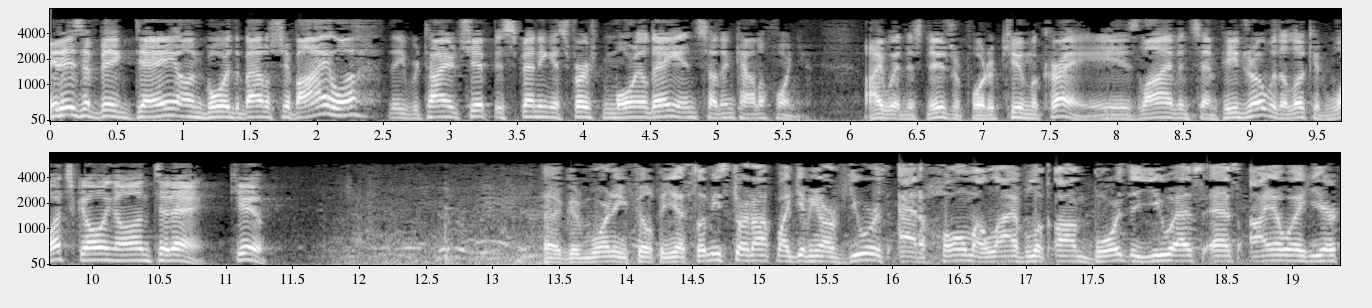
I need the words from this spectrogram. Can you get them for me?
It is a big day on board the battleship Iowa. The retired ship is spending its first Memorial Day in Southern California. Eyewitness News reporter Q McCray is live in San Pedro with a look at what's going on today. Q. Uh, good morning, Philip. And yes, let me start off by giving our viewers at home a live look on board the USS Iowa here.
